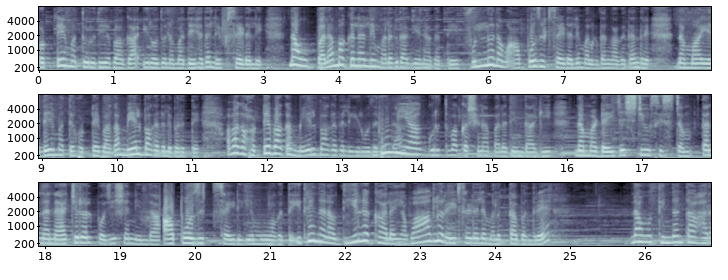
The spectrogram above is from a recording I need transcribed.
ಹೊಟ್ಟೆ ಮತ್ತು ಹೃದಯ ಭಾಗ ಇರೋದು ನಮ್ಮ ದೇಹದ ಲೆಫ್ಟ್ ಸೈಡಲ್ಲಿ ನಾವು ಬಲಮಗ್ಗಲಲ್ಲಿ ಮಲಗಿದಾಗ ಏನಾಗುತ್ತೆ? ಫುಲ್ಲು ನಾವು ಆಪೋಸಿಟ್ ಸೈಡಲ್ಲಿ ಮಲಗ್ದಂಗೆ ಆಗುತ್ತೆ. ಅಂದರೆ ನಮ್ಮ ಎದೆ ಮತ್ತು ಹೊಟ್ಟೆ ಭಾಗ ಮೇಲ್ಭಾಗದಲ್ಲಿ ಬರುತ್ತೆ. ಆವಾಗ ಹೊಟ್ಟೆ ಭಾಗ ಮೇಲ್ಭಾಗದಲ್ಲಿ ಇರುವುದರಿಂದ ಭೂಮಿಯ ಗುರುತ್ವಾಕರ್ಷಣ ಬಲದಿಂದಾಗಿ ನಮ್ಮ ಡೈಜೆಸ್ಟಿವ್ ಸಿಸ್ಟಮ್ ತನ್ನ ನ್ಯಾಚುರಲ್ ಪೊಸಿಷನ್ನಿಂದ ಆಪೋಸಿಟ್ ಸೈಡಿಗೆ ಮೂವ್ ಆಗುತ್ತೆ. ಇದರಿಂದ ನಾವು ದೀರ್ಘಕಾಲ ಯಾವಾಗಲೂ ರೈಟ್ ಸೈಡಲ್ಲೇ ಮಲಗ್ತಾ ಬಂದರೆ ನಾವು ತಿಂದಂಥ ಆಹಾರ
